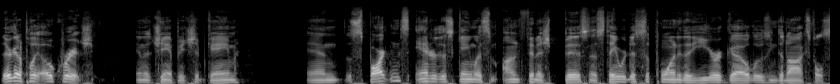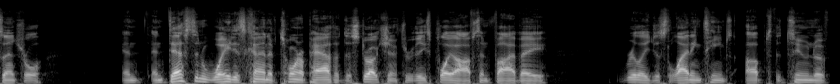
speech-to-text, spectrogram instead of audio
They're going to play Oak Ridge in the championship game. And the Spartans enter this game with some unfinished business. They were disappointed a year ago losing to Knoxville Central. And, and Destin Wade has kind of torn a path of destruction through these playoffs in 5A really just lighting teams up to the tune of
